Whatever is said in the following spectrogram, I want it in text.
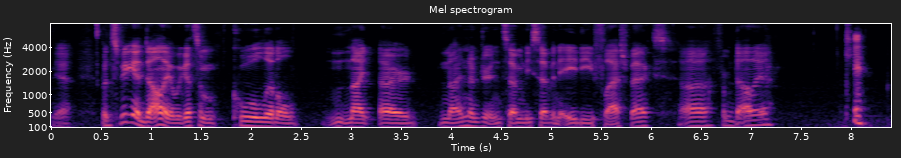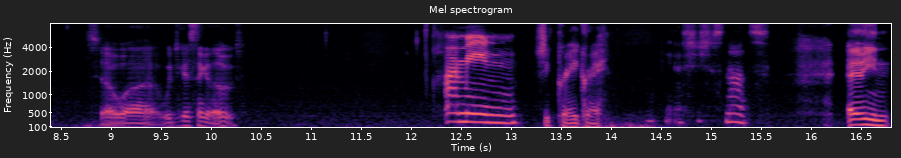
Yeah. But speaking of Dahlia, we got some cool little ni- or 977 AD flashbacks uh, from Dahlia. yeah. So, uh, what'd you guys think of those? I mean, She cray cray. Yeah, she's just nuts. I mean,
